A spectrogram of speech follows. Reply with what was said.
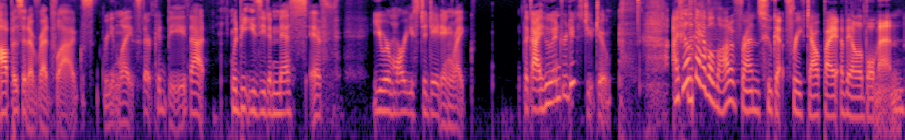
opposite of red flags, green lights there could be that would be easy to miss if you were more used to dating like the guy who introduced you to. I feel like I have a lot of friends who get freaked out by available men.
